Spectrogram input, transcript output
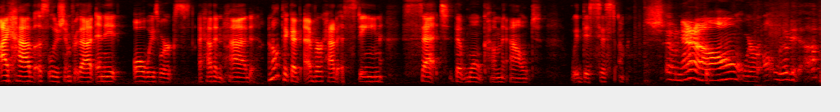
I have a solution for that and it always works. I haven't had, I don't think I've ever had a stain set that won't come out with this system. So now we're loaded up.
